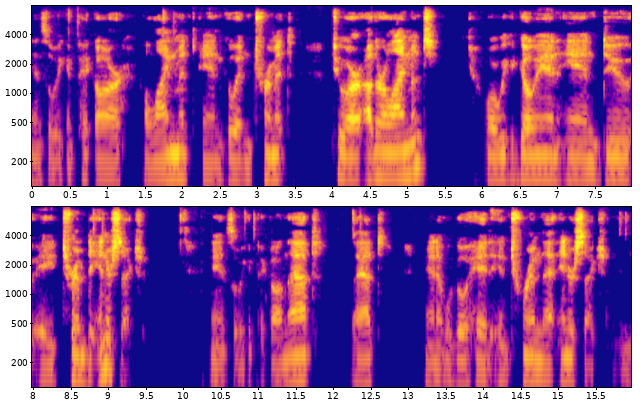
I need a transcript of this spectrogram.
And so we can pick our alignment and go ahead and trim it to our other alignment. Or we could go in and do a trim to intersection. And so we can pick on that, that, and it will go ahead and trim that intersection. And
